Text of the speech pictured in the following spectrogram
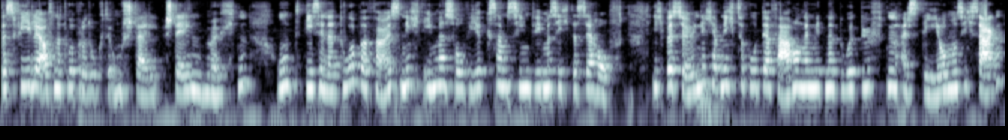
dass viele auf Naturprodukte umstellen möchten und diese Naturparfums nicht immer so wirksam sind, wie man sich das erhofft. Ich persönlich habe nicht so gute Erfahrungen mit Naturdüften als Deo, muss ich sagen.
